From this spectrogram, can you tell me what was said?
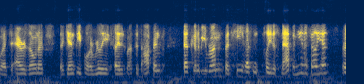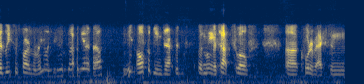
went to Arizona. Again, people are really excited about this offense that's going to be run, but he hasn't played a snap in the NFL yet, or at least as far as the regular season snap in the NFL. He's also being drafted among the top 12 uh, quarterbacks, and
